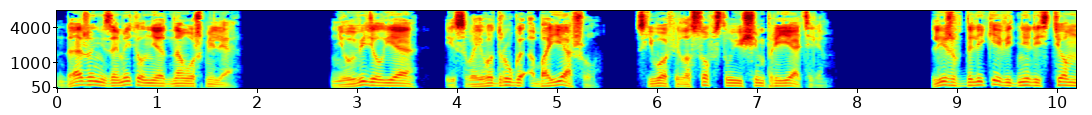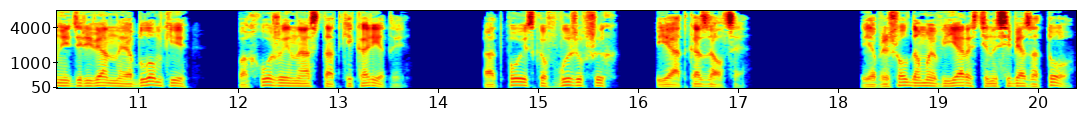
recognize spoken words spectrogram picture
Даже не заметил ни одного шмеля. Не увидел я и своего друга Абаяшу с его философствующим приятелем. Лишь вдалеке виднелись темные деревянные обломки, похожие на остатки кареты. От поисков выживших я отказался. Я пришел домой в ярости на себя за то,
